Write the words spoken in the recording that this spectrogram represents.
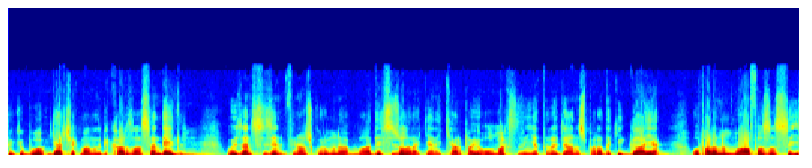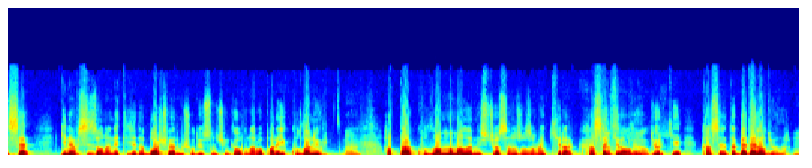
Çünkü bu gerçek manada bir karz alsan değildir. Hı. O yüzden sizin finans kurumuna vadesiz olarak yani kar payı olmaksızın yatıracağınız paradaki gaye, o paranın muhafazası ise yine siz ona neticede borç vermiş oluyorsunuz. Çünkü onlar o parayı kullanıyor. Evet. Hatta kullanmamalarını istiyorsanız o zaman kira, kasa, Kasa kiralayın diyor ki kasaya da bedel alıyorlar. Hı hı.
